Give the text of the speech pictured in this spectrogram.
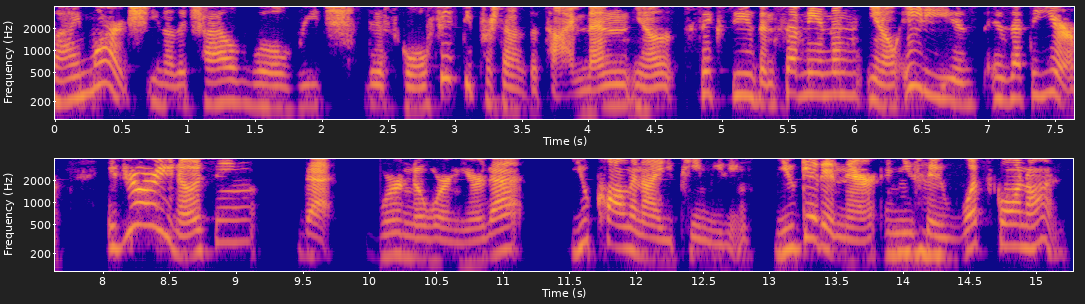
by march you know the child will reach this goal 50% of the time then you know 60 then 70 and then you know 80 is is at the year if you're already noticing that we're nowhere near that. You call an IEP meeting, you get in there and you mm-hmm. say, What's going on?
